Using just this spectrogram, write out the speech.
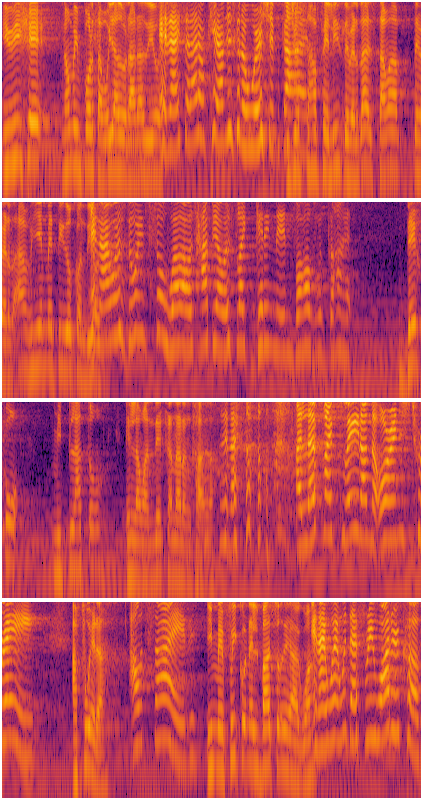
Y dije, no me importa, voy a adorar a Dios. And I said, I don't care. I'm just gonna worship Y God. yo estaba feliz, de verdad, estaba de verdad bien metido con Dios. And I was doing so well. I was happy. I was like getting involved with God. Dejo mi plato en la bandeja anaranjada, And I, I left my plate on the orange tray afuera, outside. y me fui con el vaso de agua And I went with that free water cup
